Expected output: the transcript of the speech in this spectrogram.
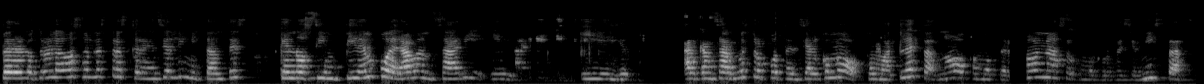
pero el otro lado son nuestras creencias limitantes que nos impiden poder avanzar y, y, alcanzar nuestro potencial como, como atletas, ¿no? O como personas o como profesionistas.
